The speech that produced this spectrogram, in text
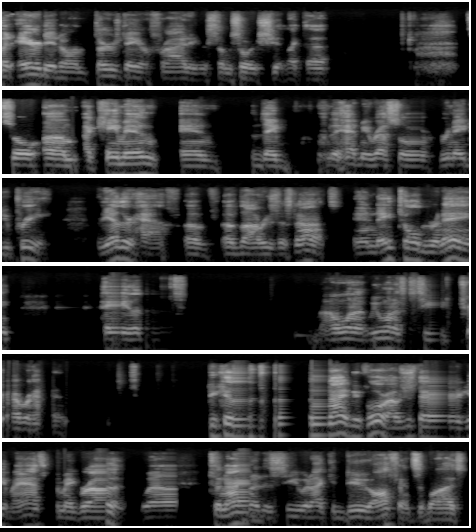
but aired it on Thursday or Friday or some sort of shit like that. So um, I came in and they they had me wrestle Rene Dupree, the other half of of La Resistance, and they told Rene, "Hey, let's. I want to. We want to see Trevor happen." Because the night before, I was just there to get my ass to make Rob. Well, tonight I wanted to see what I could do offensive wise.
